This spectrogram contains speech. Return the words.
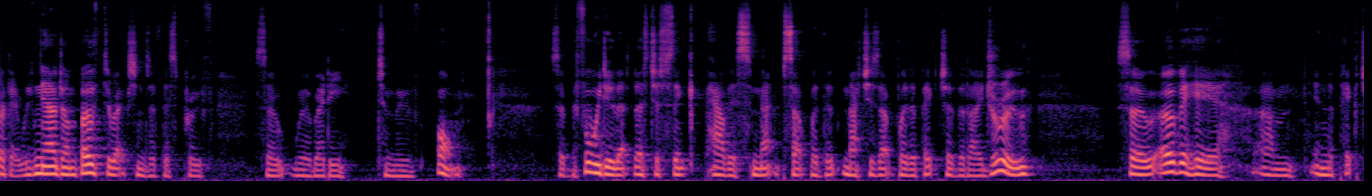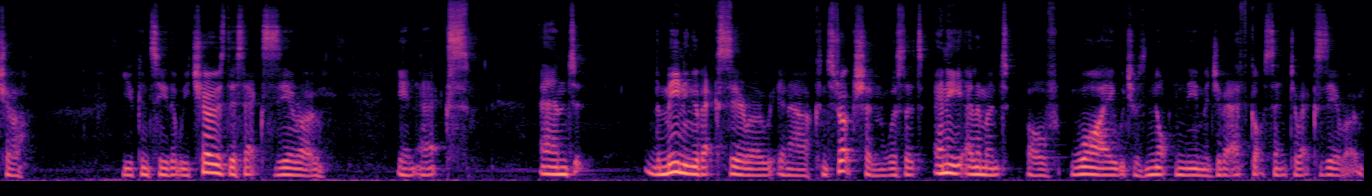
Okay, we've now done both directions of this proof, so we're ready to move on. So before we do that, let's just think how this maps up with the, matches up with a picture that I drew. So over here um, in the picture, you can see that we chose this x0 in x. And the meaning of x0 in our construction was that any element of y which was not in the image of f got sent to x0.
